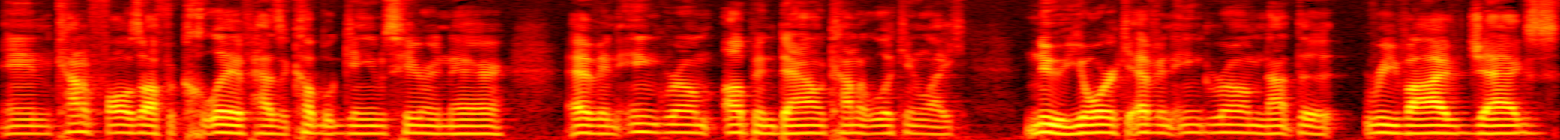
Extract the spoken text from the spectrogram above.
and kind of falls off a cliff. Has a couple games here and there. Evan Engram up and down, kind of looking like New York Evan Engram, not the revived Jags.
